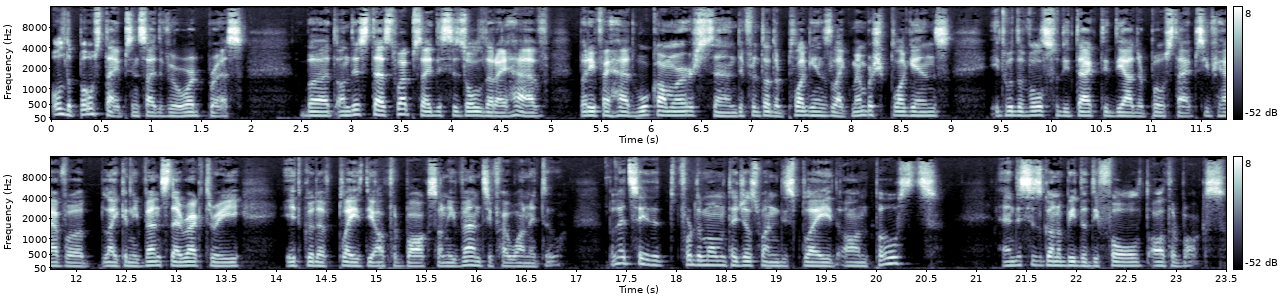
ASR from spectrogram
all the post types inside of your WordPress. But on this test website this is all that I have. But if I had WooCommerce and different other plugins like membership plugins it would have also detected the other post types. If you have a like an events directory it could have placed the author box on events if I wanted to. But let's say that for the moment I just want it displayed on posts and this is going to be the default author box.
